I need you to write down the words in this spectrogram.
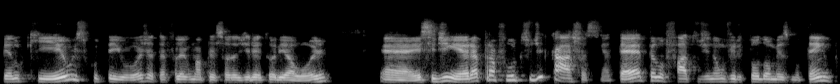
Pelo que eu escutei hoje, até falei com uma pessoa da diretoria hoje, é, esse dinheiro é para fluxo de caixa, assim, até pelo fato de não vir todo ao mesmo tempo,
